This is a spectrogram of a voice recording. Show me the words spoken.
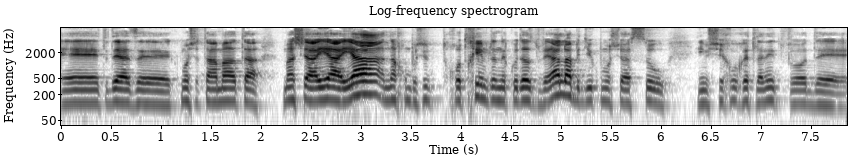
אה, אתה יודע, זה כמו שאתה אמרת, מה שהיה היה, אנחנו פשוט חותכים את הנקודה הזאת והלאה, בדיוק כמו שעשו עם שחרור קטלנית ועוד אה,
